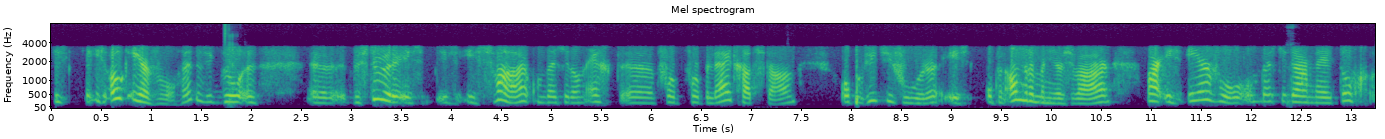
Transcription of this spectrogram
is, is ook eervol. Hè? Dus ik bedoel, uh, besturen is, is, is zwaar, omdat je dan echt voor, voor beleid gaat staan. Oppositie voeren is op een andere manier zwaar, maar is eervol, omdat je daarmee toch,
